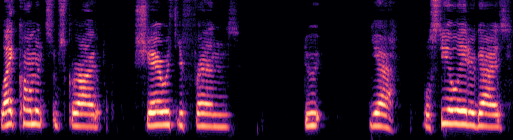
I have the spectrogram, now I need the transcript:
like, comment, subscribe share with your friends. Do. Yeah. We'll see you later, guys.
